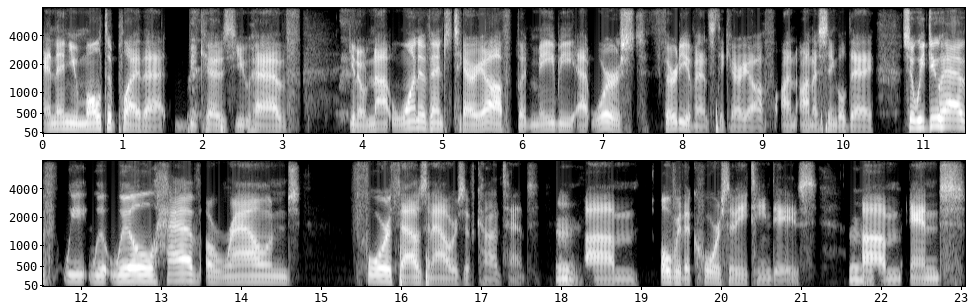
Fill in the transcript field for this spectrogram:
and then you multiply that because you have, you know, not one event to carry off, but maybe at worst 30 events to carry off on on a single day. So we do have we will we'll have around 4,000 hours of content. Mm. Um, over the course of 18 days. Mm. Um, and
